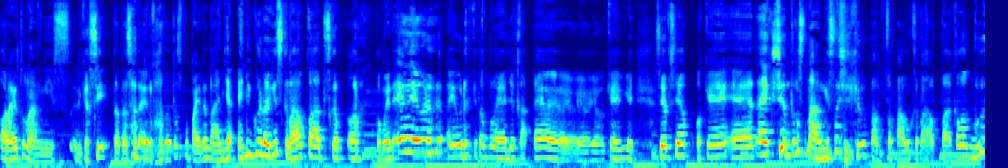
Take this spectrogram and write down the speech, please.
orang itu nangis dikasih tetesan air mata terus pemainnya nanya eh ini gue nangis kenapa? Terus kata orang pemain eh udah ayo udah kita mulai aja kak. Eh ayo ayo ayo oke oke. Siap siap oke okay, and action. Terus nangis aja gitu tanpa tahu kenapa. Kalau gue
